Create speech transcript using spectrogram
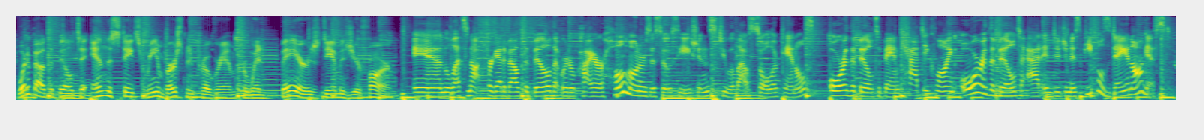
What about the bill to end the state's reimbursement program for when bears damage your farm? And let's not forget about the bill that would require homeowners associations to allow solar panels, or the bill to ban cat declawing, or the bill to add Indigenous Peoples Day in August.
